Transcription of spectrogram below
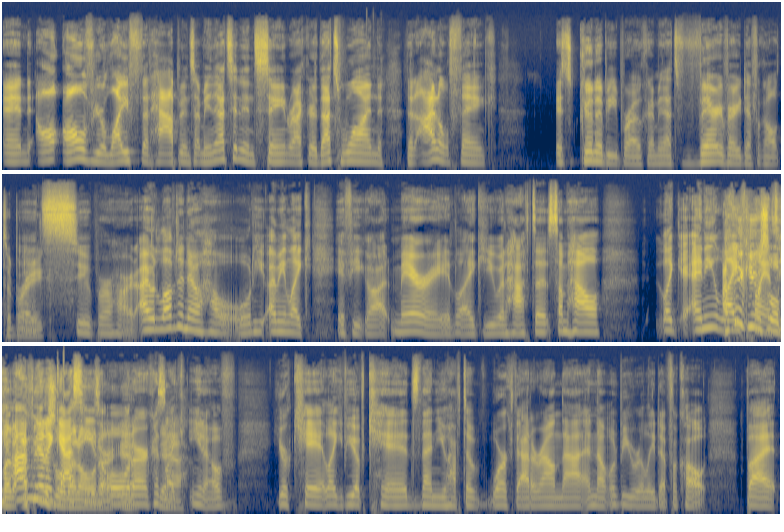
and all all of your life that happens. I mean, that's an insane record. That's one that I don't think it's gonna be broken. I mean, that's very, very difficult to break. It's super hard. I would love to know how old he. I mean, like if he got married, like you would have to somehow, like any life think he was a plans. bit- I I'm gonna guess he's older. Because, yeah. like you know, if your kid, like if you have kids, then you have to work that around that, and that would be really difficult. But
